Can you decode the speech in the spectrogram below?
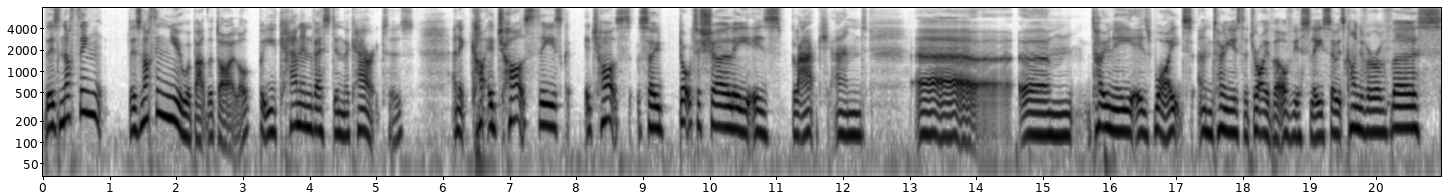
there's nothing there's nothing new about the dialogue, but you can invest in the characters, and it it charts these it charts. So Doctor Shirley is black and uh, um, Tony is white, and Tony is the driver, obviously. So it's kind of a reverse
